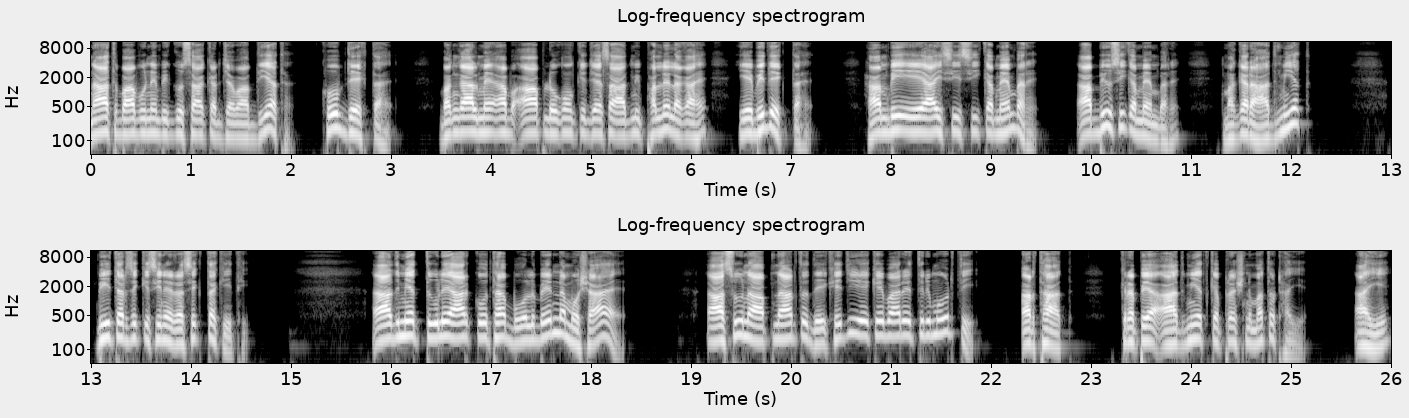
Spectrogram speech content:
नाथ बाबू ने भी गुस्सा कर जवाब दिया था, खूब देखता है। बंगाल में अब आप लोगों के जैसा आदमी फलने लगा है, ये भी देखता है। हम भी एआईसीसी का मेंबर है। आप भी उसी का मेंबर है। मगर आदमियत? भीतर से किसी ने रसिकता की थी। आदमियत तूले आर को था बोलबेन न मोशाए। आसून आपनार तो देखे जी एके बारे त्रिमूर्ति। अर्थात, कृपया आदमियत का प्रश्न मत उठाइए। आइए,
